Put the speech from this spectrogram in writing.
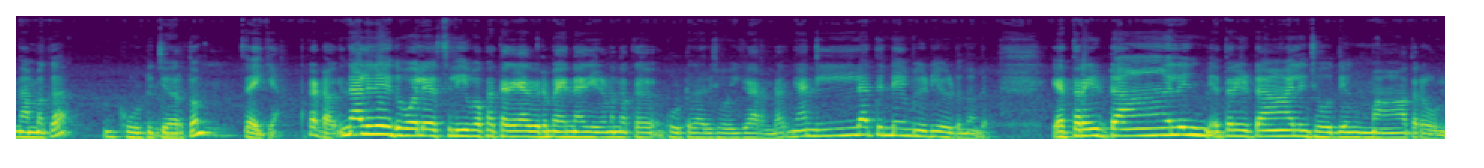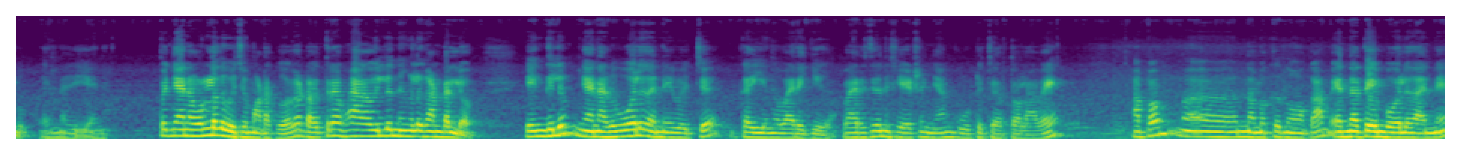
നമുക്ക് കൂട്ടിച്ചേർത്തും തയ്ക്കാം. കേട്ടോ. ഇന്നാളിൽ ഇതുപോലെ സ്ലീവൊക്കെ തികയാതെ വരുമ്പോൾ എന്നാ ചെയ്യണമെന്നൊക്കെ കൂട്ടുകാർ ചോദിക്കാറുണ്ട്. ഞാൻ എല്ലാത്തിന്റെയും വീഡിയോ ഇടുന്നുണ്ട്. എത്ര ഇട്ടാലും എത്ര ഇട്ടാലും ചോദ്യം മാത്രമേ ഉള്ളൂ. എന്നാ ചെയ്യാൻ ഇപ്പം ഞാൻ ഉള്ളത് വെച്ച് മടക്കുക കേട്ടോ. ഇത്രയും ഭാഗമില്ല നിങ്ങൾ കണ്ടല്ലോ. എങ്കിലും ഞാൻ അതുപോലെ തന്നെ വെച്ച് കൈ അങ്ങ് വരയ്ക്കുക. വരച്ചതിന് ശേഷം ഞാൻ കൂട്ടിച്ചേർത്തോളാവേ. അപ്പം നമുക്ക് നോക്കാം. എന്നത്തെയും പോലെ തന്നെ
